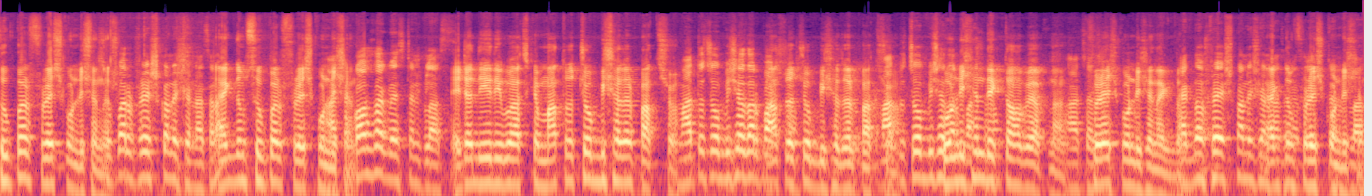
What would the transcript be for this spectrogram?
সুপার ফ্রেশ কন্ডিশনের সুপার ফ্রেশ কন্ডিশন আছে না? একদম সুপার ফ্রেশ আচ্ছা কন্ডিশন কত থাকবে এস টেন প্লাস এটা দিয়ে দিব আজকে মাত্র চব্বিশ হাজার পাঁচশো। মাত্র চব্বিশ হাজার মাত্র পাঁচশো চব্বিশ হাজার পাঁচশো। মাত্র 24,500 কন্ডিশন দেখতে হবে আপনার। আচ্ছা। ফ্রেশ কন্ডিশন একদম। একদম ফ্রেশ কন্ডিশন একদম ফ্রেশ কন্ডিশন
